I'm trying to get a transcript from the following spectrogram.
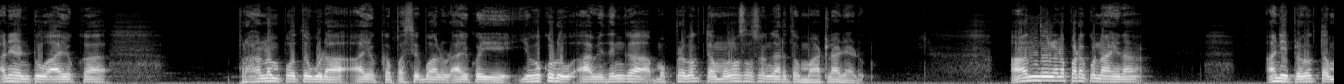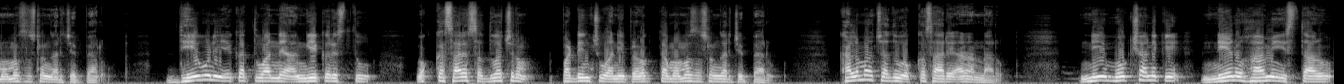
అని అంటూ ఆ యొక్క ప్రాణం పోతూ కూడా ఆ యొక్క పసిబాలుడు ఆ యొక్క యువకుడు ఆ విధంగా ప్రవక్త మొహమ్మద్ గారితో మాట్లాడాడు. ఆందోళన పడకు నాయన అని ప్రవక్త మొహమ్మద్ గారు చెప్పారు. దేవుని ఏకత్వాన్ని అంగీకరిస్తూ ఒక్కసారి సద్వచనం పఠించు అని ప్రవక్త మొహమ్మద్ గారు చెప్పారు. కలమా చదువు ఒక్కసారి అని అన్నారు. నీ మోక్షానికి నేను హామీ ఇస్తాను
